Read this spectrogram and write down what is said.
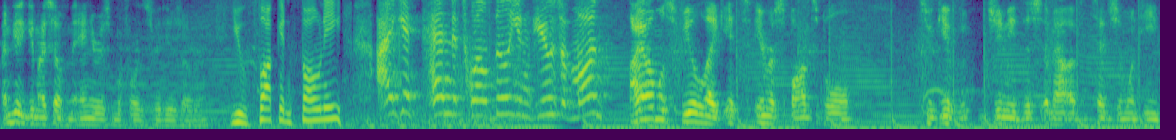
I'm gonna give myself an aneurysm before this video's over. You fucking phony. I get 10 to 12 million views a month. I almost feel like it's irresponsible to give Jimmy this amount of attention when he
